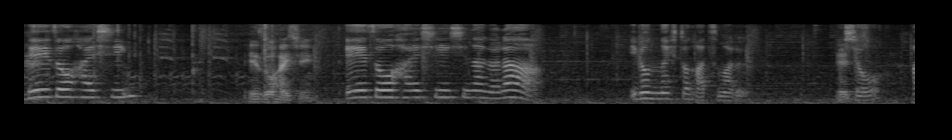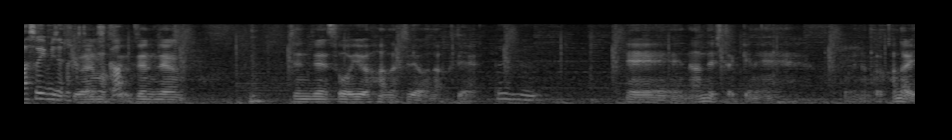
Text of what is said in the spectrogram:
映像配信？映像配信。映像配信しながらいろんな人が集まる。え場所あそういう意味じゃなくてですか？ます全然全然そういう話ではなくて。うんうん。えー、何でしたっけね？これなんかかなり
